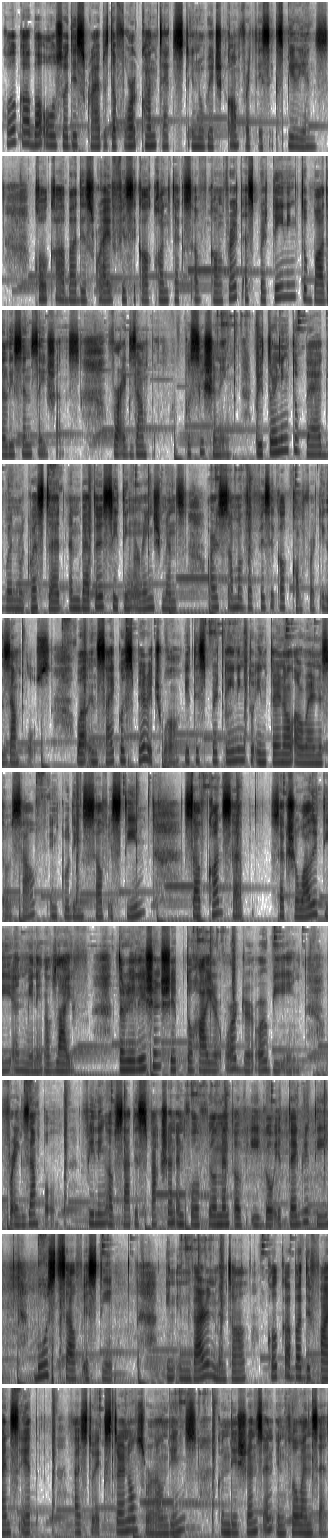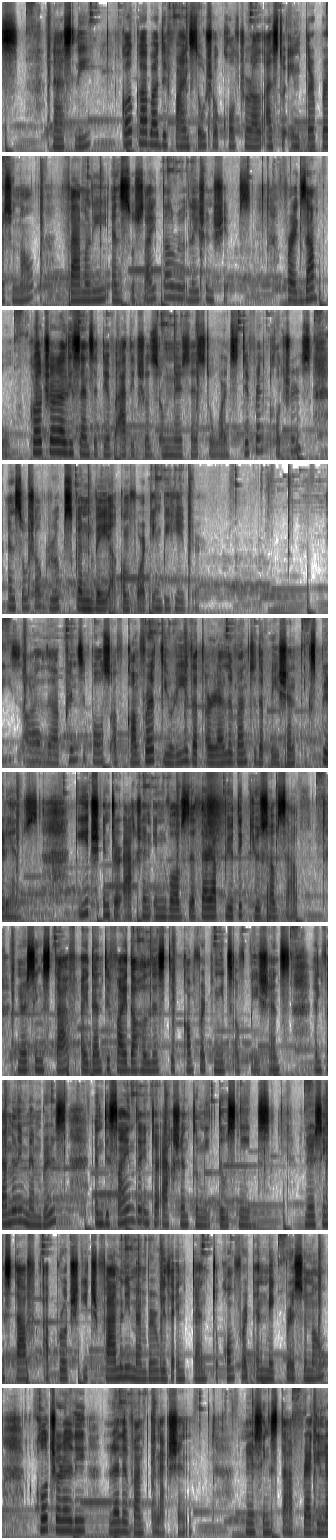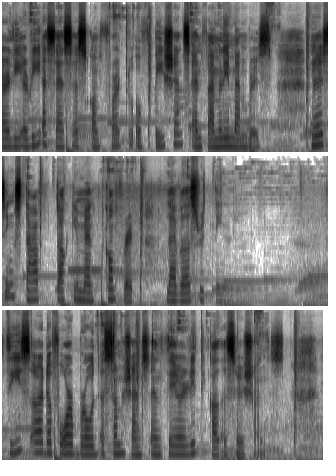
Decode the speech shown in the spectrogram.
Kolcaba also describes the four contexts in which comfort is experienced. Kolcaba describes physical contexts of comfort as pertaining to bodily sensations. For example, positioning, returning to bed when requested, and better seating arrangements are some of the physical comfort examples. While in psychospiritual, it is pertaining to internal awareness of self, including self esteem, self concept, sexuality, and meaning of life. The relationship to higher order or being. For example, feeling of satisfaction and fulfillment of ego integrity boosts self esteem in environmental, Kolcaba defines it as to external surroundings, conditions, and influences. Lastly, Kolcaba defines social-cultural as to interpersonal, family, and societal relationships. For example, culturally sensitive attitudes of nurses towards different cultures and social groups convey a comforting behavior. These are the principles of comfort theory that are relevant to the patient experience. Each interaction involves the therapeutic use of self. Nursing staff identify the holistic comfort needs of patients and family members and design the interaction to meet those needs. Nursing staff approach each family member with the intent to comfort and make personal, culturally relevant connection nursing staff regularly reassesses comfort of patients and family members. Nursing staff document comfort levels routinely. These are the four broad assumptions and theoretical assertions.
